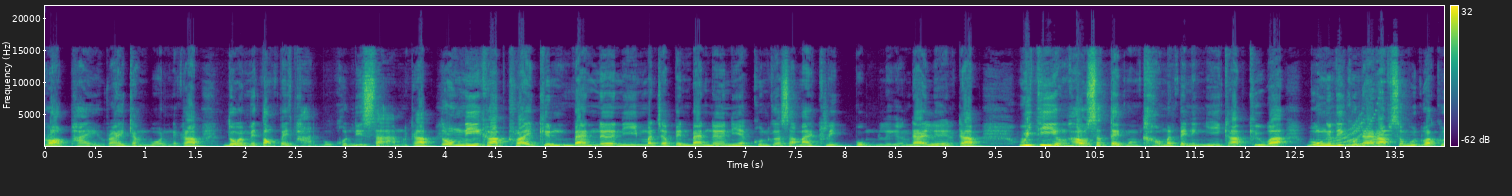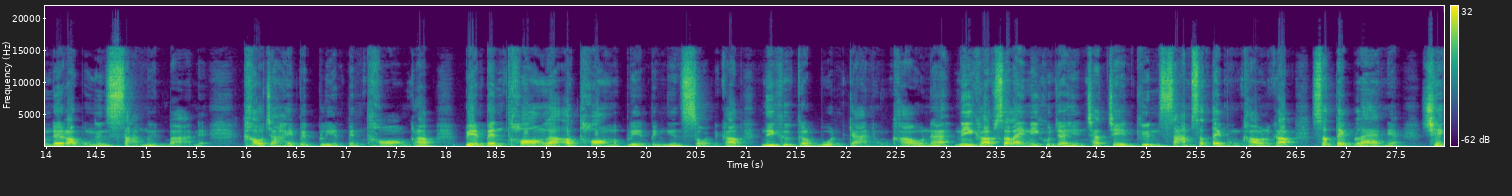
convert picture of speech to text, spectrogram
ปลอดภัยไร้กังวลนะครับ โดยไม่ต้องไปผ่านบุคคลที่3นะครับตรงนี้ครับใครขึ้นแบนเนอร์นี้มันจะเป็นแบนเนอร์นี้คุณก็สามารถคลิกปุ่มเหลืองได้เลยนะครับวิธีของเขาสเต็ปของเขามันเป็นอย่างนี้ครับคือว่าวงเงินที่คุณได้รับสมมุติว่าคุณได้รับวงเงิน 30,000 บาทเนี่ยเขาจะให้ไปเปลี่ยนเป็นทองครับ เปลี่ยนเป็นทองแล้วเอาทองมาเปลี่ยนเป็นเงินสดนะครับนี่คือกระบวนการของเขานะนี่ครับสไลด์นี้คุณจะเห็นชัดเจนขึ้น 3 สเต็ปของเขานะครับสเต็ปแรกเนี่ยเช็ค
